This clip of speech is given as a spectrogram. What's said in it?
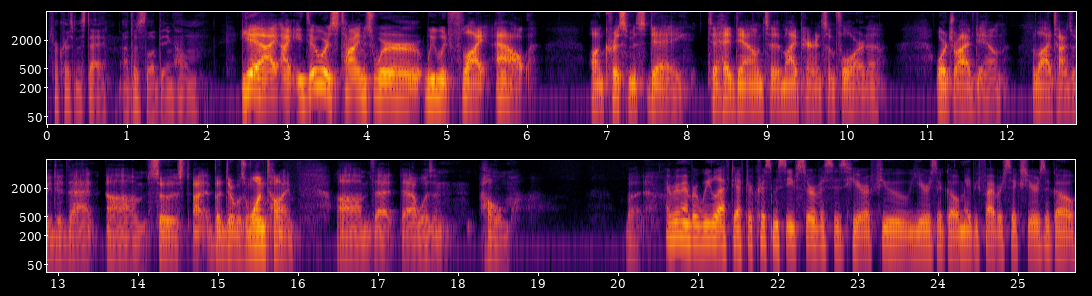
for Christmas Day. I just love being home. Yeah, I, I there was times where we would fly out on Christmas Day to head down to my parents in Florida, or drive down. A lot of times we did that. Um, so, I, but there was one time um, that, that I wasn't home. But I remember we left after Christmas Eve services here a few years ago, maybe five or six years ago,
